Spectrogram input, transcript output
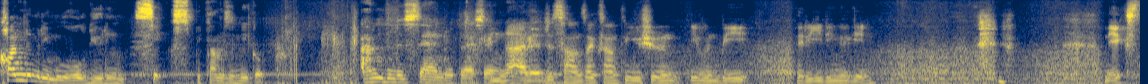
Condom removal during sex becomes illegal. I don't understand what they're saying. Nah, that just sounds like something you shouldn't even be reading again. Next.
